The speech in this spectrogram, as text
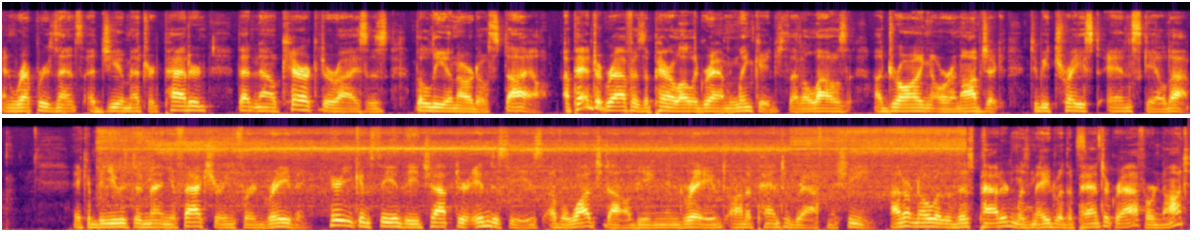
and represents a geometric pattern that now characterizes the Leonardo style. A pantograph is a parallelogram linkage that allows a drawing or an object to be traced and scaled up. It can be used in manufacturing for engraving. Here you can see the chapter indices of a watch dial being engraved on a pantograph machine. I don't know whether this pattern was made with a pantograph or not,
